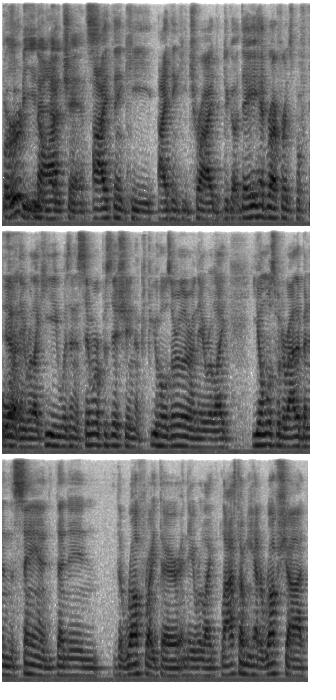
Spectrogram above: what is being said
birdied No, and had a chance. I think he I think he tried to go. They had referenced before. Yeah. They were like he was in a similar position a few holes earlier, and they were like you almost would have rather been in the sand than in the rough right there. And they were like last time he had a rough shot,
